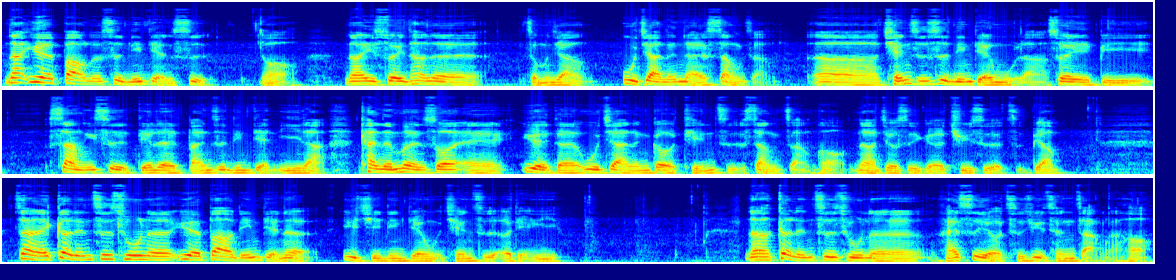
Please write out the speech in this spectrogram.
那月报呢是零点四哦，那所以它的怎么讲？物价仍然上涨。呃，前值是零点五啦，所以比上一次跌了百分之零点一啦。看能不能说，哎，月的物价能够停止上涨哈、那就是一个趋势的指标。再来个人支出呢，月报零点二，预期零点五，前值二点一。那个人支出呢，还是有持续成长了哈，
